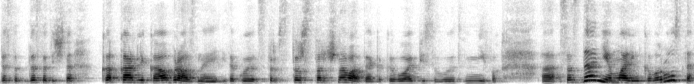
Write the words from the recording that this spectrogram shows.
достаточно карликообразное и такое страшноватое, как его описывают в мифах, а, создание маленького роста.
